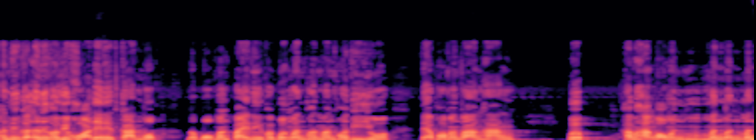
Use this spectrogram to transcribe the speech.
อันหนึงกับอันหนึงข่อยวิเคราะห์ได้เนี่ยการบบระบบมันไปนี่ข่อยเบิ่งมันพันมันพอดีอยู่ แต่พอมันว่างหางปึ๊บทำหางเบามันมันมันมัน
